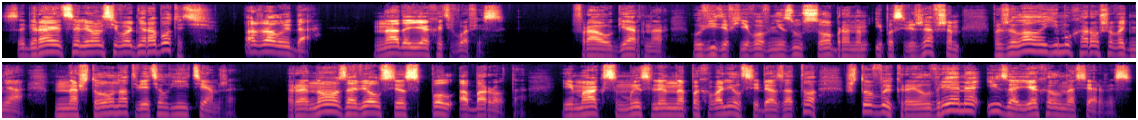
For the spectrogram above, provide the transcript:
Собирается ли он сегодня работать? Пожалуй, да. Надо ехать в офис. Фрау Гертнер, увидев его внизу собранным и посвежевшим, пожелала ему хорошего дня, на что он ответил ей тем же. Рено завелся с полоборота, и Макс мысленно похвалил себя за то, что выкроил время и заехал на сервис.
